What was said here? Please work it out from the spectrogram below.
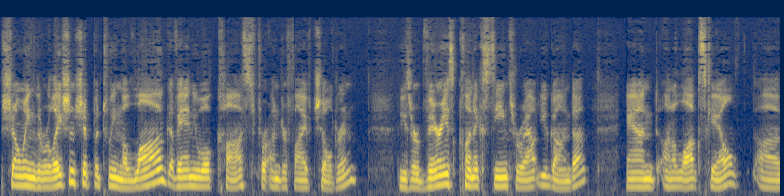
showing the relationship between the log of annual cost for under five children. These are various clinics seen throughout Uganda and on a log scale, uh,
